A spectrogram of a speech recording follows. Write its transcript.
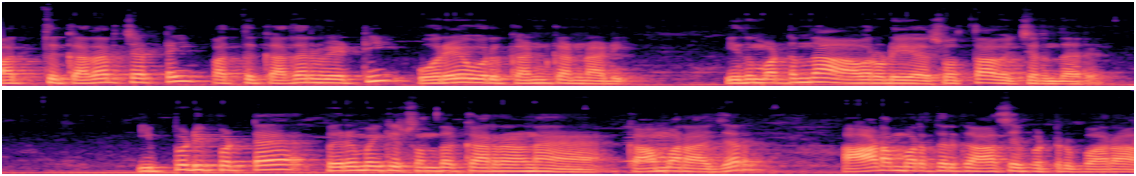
பத்து கதர் சட்டை பத்து கதர் வேட்டி ஒரே ஒரு கண் கண்ணாடி. இது மட்டும்தான் அவருடைய சொத்தாக வச்சுருந்தார். இப்படிப்பட்ட பெருமைக்கு சொந்தக்காரரான காமராஜர் ஆடம்பரத்திற்கு ஆசைப்பட்டிருப்பாரா?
